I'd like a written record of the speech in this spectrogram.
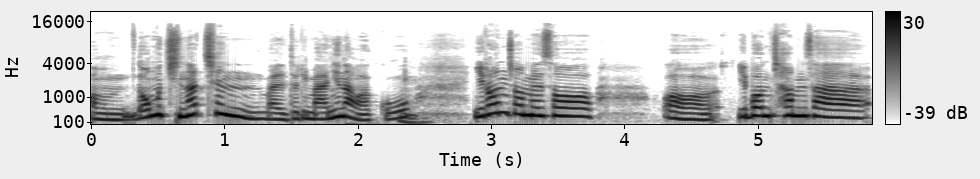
음, 너무 지나친 말들이 많이 나왔고 이런 점에서 어, 이번 참사를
